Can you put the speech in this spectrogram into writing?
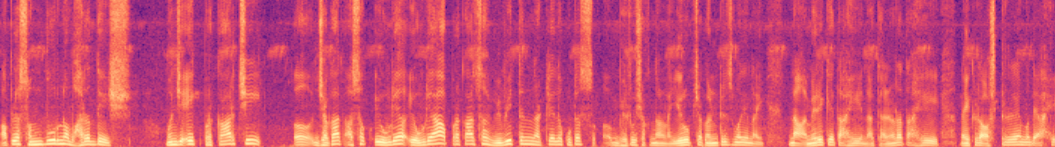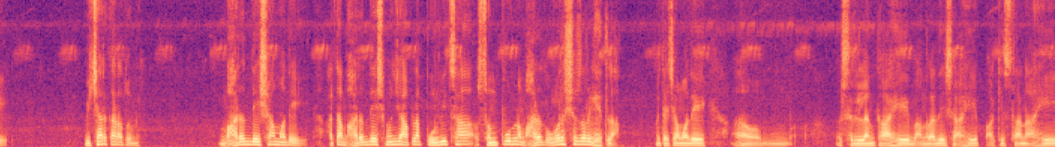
आपला संपूर्ण भारत देश म्हणजे एक प्रकारची जगात असं एवढ्या एवढ्या प्रकारचं विविधतेने नटलेलं कुठंच भेटू शकणार नाही. युरोपच्या कंट्रीजमध्ये नाही. ना अमेरिकेत आहे ना कॅनडात आहे ना इकडं ऑस्ट्रेलियामध्ये आहे. विचार करा तुम्ही. भारत देशामध्ये आता भारत देश म्हणजे आपला पूर्वीचा संपूर्ण भारतवर्ष जर घेतला मग त्याच्यामध्ये श्रीलंका आहे बांगलादेश आहे पाकिस्तान आहे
